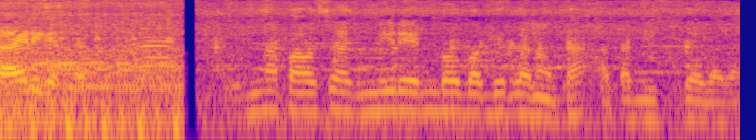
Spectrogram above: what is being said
राईड घेतात पूर्ण पावसाळ्यात मी रेनबो बघितला नव्हता. आता दिसतोय बघा.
